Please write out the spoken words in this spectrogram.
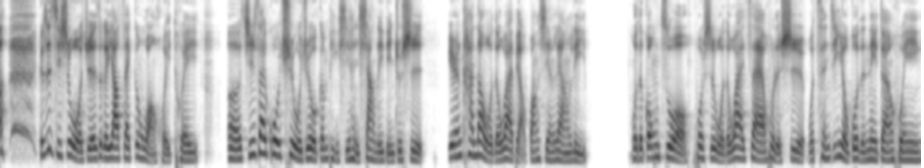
可是其实我觉得这个要再更往回推。呃，其实，在过去，我觉得我跟品熙很像的一点就是，别人看到我的外表光鲜亮丽。我的工作，或是我的外在，或者是我曾经有过的那段婚姻，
